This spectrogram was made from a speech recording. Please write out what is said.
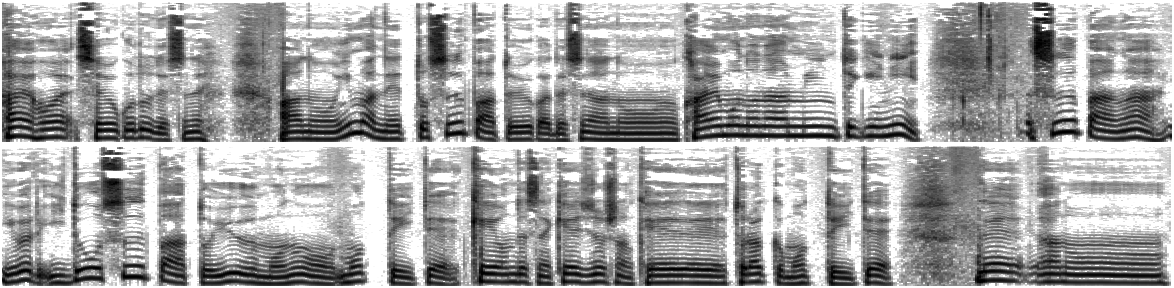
はいはい、そういうことですね。あの、今ネットスーパーというかですね、あの、買い物難民的に、スーパーが、いわゆる移動スーパーというものを持っていて、軽音ですね、軽自動車の軽トラック持っていて、で、あの、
